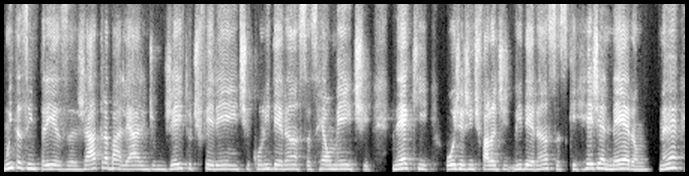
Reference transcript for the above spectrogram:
muitas empresas já trabalharem de um jeito diferente, com lideranças realmente, né, que hoje a gente fala de lideranças que regeneram, né,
